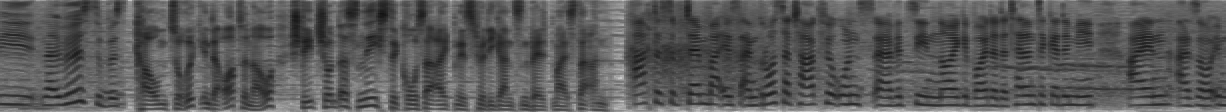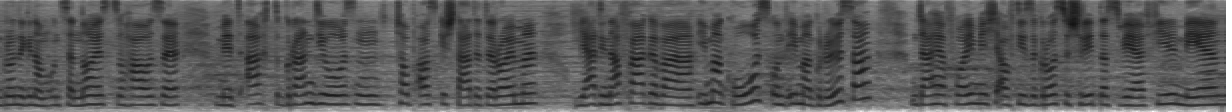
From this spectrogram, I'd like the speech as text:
wie nervös du bist. Kaum zurück in der Ortenau steht schon das nächste Großereignis für die ganzen Weltmeister an. 8. September ist ein großer Tag für uns. Äh, wir ziehen neue Gebäude der Talent Academy ein. Also im Grunde genommen unser neues Zuhause mit acht grandiosen, top ausgestatteten Räumen. Ja, die Nachfrage war immer groß und immer größer. Und daher freue ich mich auf diesen großen Schritt, dass wir viel mehr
